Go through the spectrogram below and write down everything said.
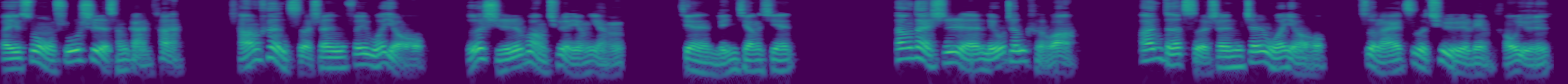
北宋苏轼曾感叹：“长恨此身非我有。”何时忘却营营？见临江仙。当代诗人刘桢渴望：安得此身真我有？自来自去领头云。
